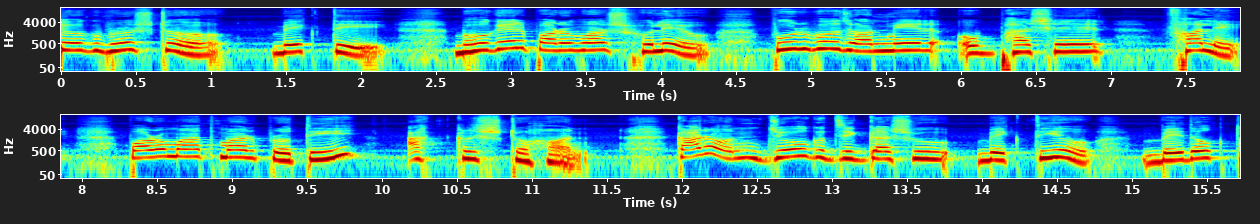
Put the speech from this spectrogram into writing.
যোগভ্রষ্ট ব্যক্তি ভোগের পরবশ হলেও পূর্বজন্মের অভ্যাসের ফলে পরমাত্মার প্রতি আকৃষ্ট হন। কারণ যোগ জিজ্ঞাসু ব্যক্তিও বেদোক্ত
